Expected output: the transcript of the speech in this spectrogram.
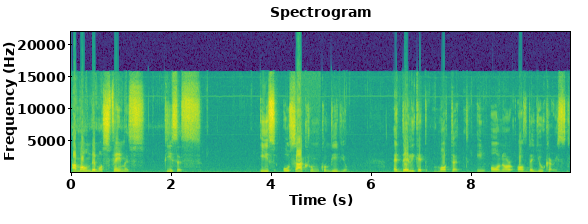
Among the most famous pieces is O Sacrum Convivium, a delicate motet in honor of the Eucharist.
